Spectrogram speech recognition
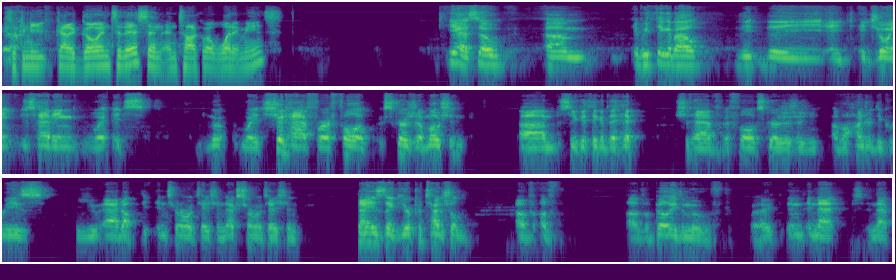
Yeah. So, can you kind of go into this and, and talk about what it means? Yeah. So, um, if we think about the, the a, a joint just having what it's what it should have for a full excursion of motion, um, so you could think of the hip should have a full excursion of 100 degrees. You add up the internal rotation, external rotation. That is like your potential of, of, of ability to move right? in, in that in that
